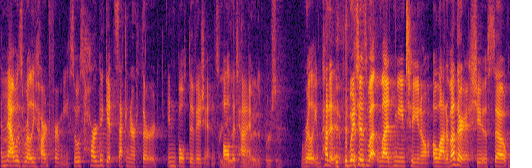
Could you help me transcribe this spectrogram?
And that was really hard for me. So it was hard to get second or third in both divisions all the time. competitive person? Really competitive, which is what led me to, you know, a lot of other issues. So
